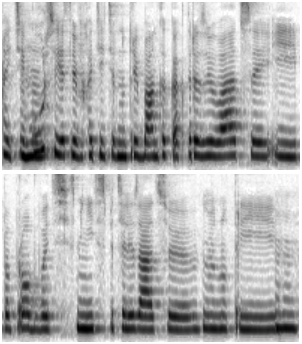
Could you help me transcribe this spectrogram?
IT-курсы, mm-hmm. если вы хотите внутри банка как-то развиваться и попробовать сменить специализацию организацию внутри mm-hmm.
